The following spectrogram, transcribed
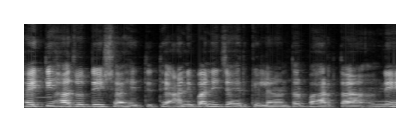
हैती हा जो देश आहे तिथे आणीबाणी जाहीर केल्यानंतर भारताने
